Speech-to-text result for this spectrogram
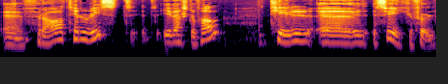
Eh, fra terrorist, i verste fall, til eh, svikefull.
